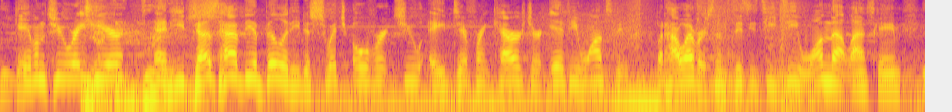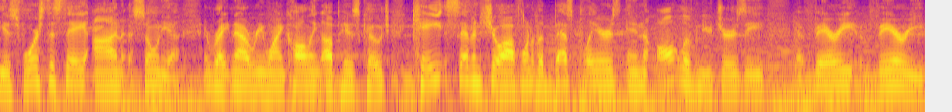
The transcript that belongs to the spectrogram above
He gave him two right here, and he does have the ability to switch over to a different character if he wants to. But however, since Dizzy TT won that last game, he is forced to stay on Sonya. And right now, Rewind calling up his coach, K7 Showoff, one of the best players in all of New Jersey. A very, very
